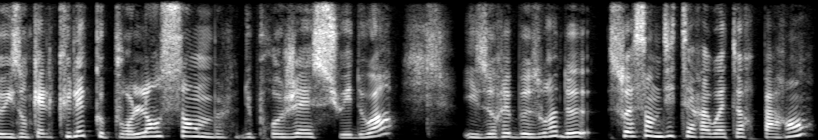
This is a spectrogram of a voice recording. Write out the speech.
euh, ils ont calculé que pour l'ensemble du projet suédois, ils auraient besoin de 70 TWh par an.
